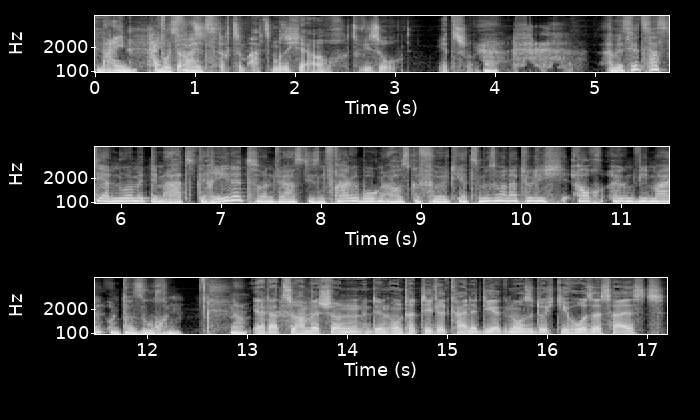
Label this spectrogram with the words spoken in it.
Nein, keinesfalls. Doch, doch, zum Arzt muss ich ja auch sowieso. Jetzt schon. Ja. Aber bis jetzt hast du ja nur mit dem Arzt geredet und du hast diesen Fragebogen ausgefüllt. Jetzt müssen wir natürlich auch irgendwie mal untersuchen. Ne? Ja, dazu haben wir schon den Untertitel Keine Diagnose durch die Hose. Das heißt,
